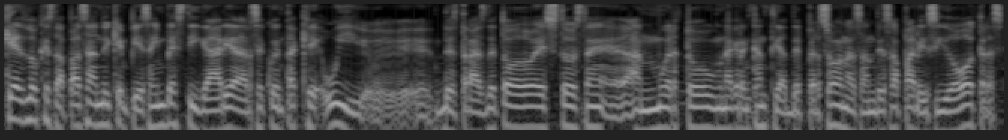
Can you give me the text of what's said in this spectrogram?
qué es lo que está pasando y que empieza a investigar y a darse cuenta que, uy, eh, detrás de todo esto está- han muerto una gran cantidad de personas, han desaparecido otras.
